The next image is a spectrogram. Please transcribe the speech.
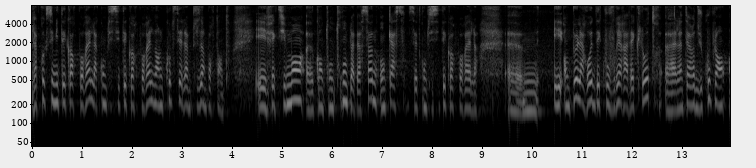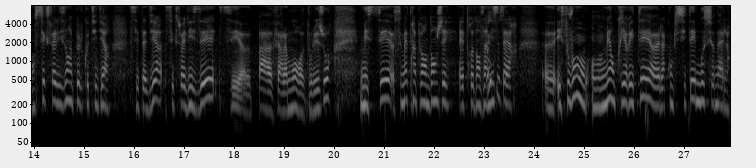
la proximité corporelle, la complicité corporelle dans le couple, c'est la plus importante. Et effectivement, euh, quand on trompe la personne, on casse cette complicité corporelle. Euh, et on peut la redécouvrir avec l'autre euh, à l'intérieur du couple en, en sexualisant un peu le quotidien. C'est-à-dire, sexualiser, c'est euh, pas faire l'amour tous les jours, mais c'est se mettre un peu en danger, être dans un Oui, mystère. Euh, et souvent, on, on met en priorité la complicité émotionnelle.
